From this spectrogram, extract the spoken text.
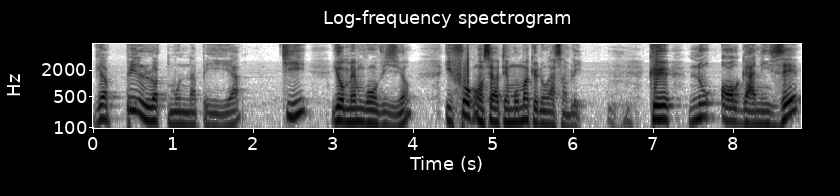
il y a pile l'autre monde dans le pays qui ont même une vision il faut qu'en certain moment que nous rassembler. Que nous organiser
